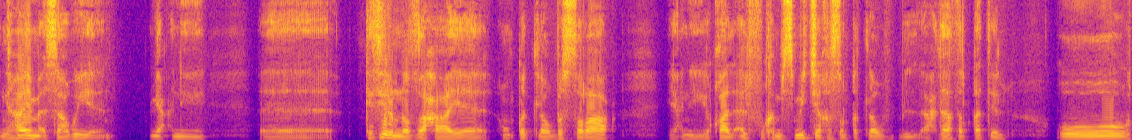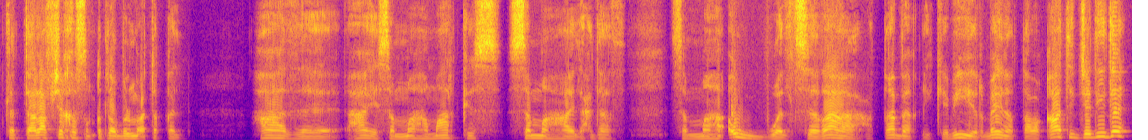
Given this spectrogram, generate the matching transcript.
نهاية مأساوية. يعني آه كثير من الضحايا انقتلوا بالصراع. يعني يقال 1500 شخص انقتلوا بالأحداث القتل و3000 شخص انقتلوا بالمعتقل. هذا هاي سماها ماركس سماها هاي الأحداث. سماها أول صراع طبقي كبير بين الطبقات الجديدة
